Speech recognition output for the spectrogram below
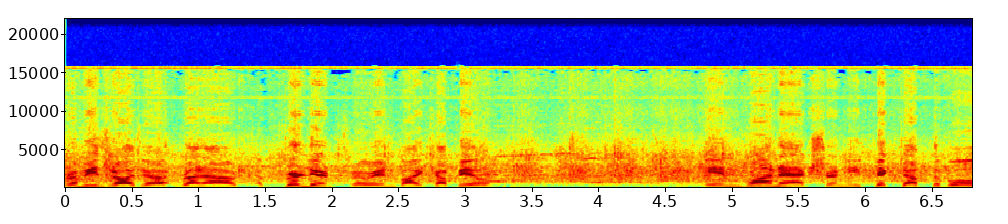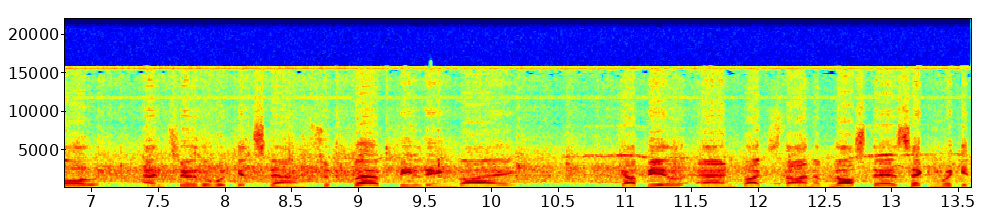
Ramiz Raja run out. A brilliant throw in by Kapil. In one action, he picked up the ball and threw the wickets down. Superb fielding by Kapil and Pakistan have lost their second wicket.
